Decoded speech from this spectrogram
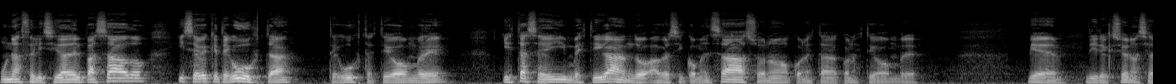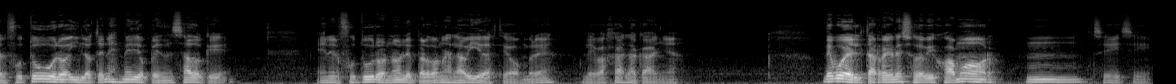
Una felicidad del pasado y se ve que te gusta, te gusta este hombre y estás ahí investigando a ver si comenzás o no con, esta, con este hombre. Bien, dirección hacia el futuro y lo tenés medio pensado que en el futuro no le perdonas la vida a este hombre, ¿eh? le bajas la caña. De vuelta, regreso de viejo amor. Mm, sí, sí.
